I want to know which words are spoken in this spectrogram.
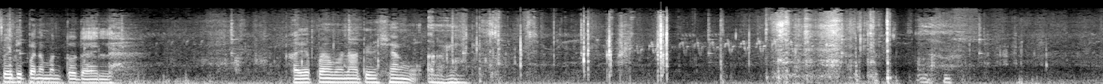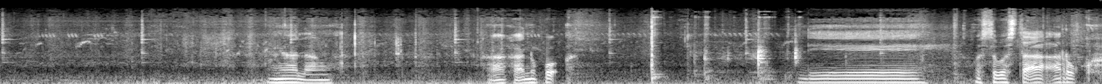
pwede pa naman to dahil kaya pa naman natin siyang anuhin. Nga lang, nakakaano po. Hindi basta-basta aarok.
